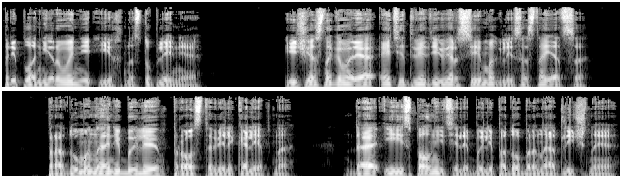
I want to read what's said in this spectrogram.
при планировании их наступления. И, честно говоря, эти две диверсии могли состояться. Продуманы они были просто великолепно. Да и исполнители были подобраны отличные.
